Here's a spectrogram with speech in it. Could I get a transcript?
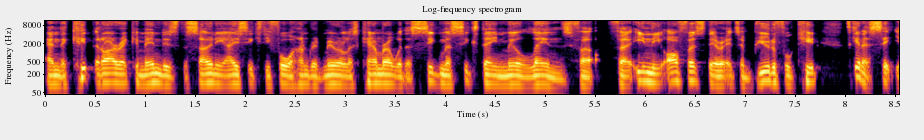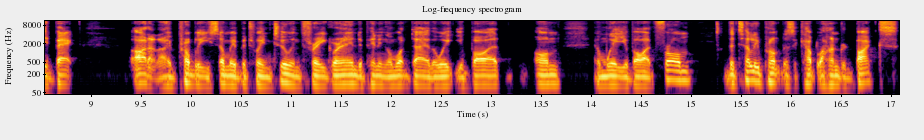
and the kit that I recommend is the Sony A6400 mirrorless camera with a Sigma 16 mm lens for, for in the office. There, it's a beautiful kit. It's going to set you back, I don't know, probably somewhere between two and three grand, depending on what day of the week you buy it on and where you buy it from. The teleprompter is a couple of hundred bucks,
